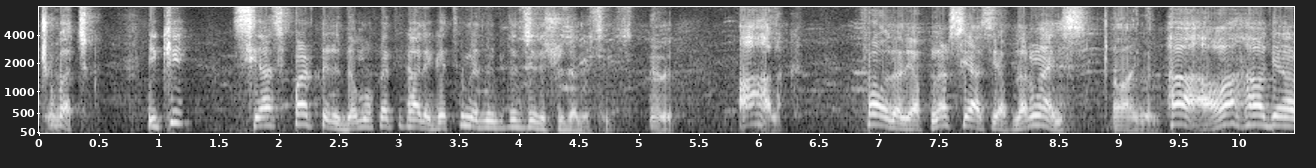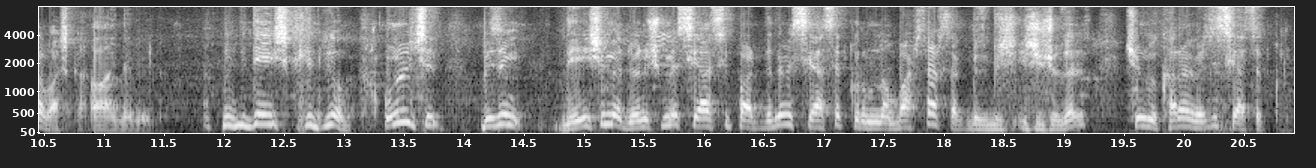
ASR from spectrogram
Çok açık. İki, siyasi partileri demokratik hale getirmediğiniz müddetçe de çözemezsiniz. Evet. Ağalık. Feodal yapılar, siyasi yapıların aynısı. Aynen. Ha ağa, ha genel başkan. Aynen öyle. Bir, bir değişiklik yok. Onun için bizim değişime, dönüşüme siyasi partilerden ve siyaset kurumundan başlarsak biz bir işi çözeriz. Çünkü karar verici siyaset kurumu.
